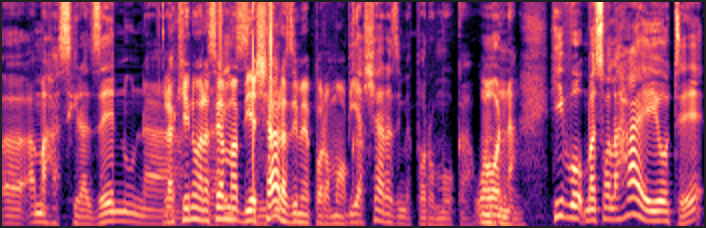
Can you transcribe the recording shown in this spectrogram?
uh, ama hasira zenu na lakini wanasema biashara zimeporomoka, biashara zimeporomoka waona. mm -hmm. Hivyo masuala haya yote,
